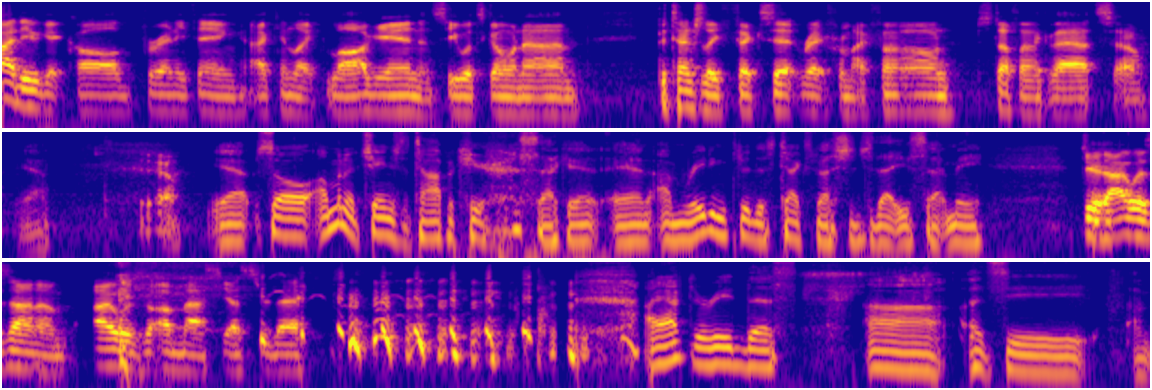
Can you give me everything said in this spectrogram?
I do get called for anything, I can like log in and see what's going on, potentially fix it right from my phone, stuff like that. So, yeah. Yeah. Yeah. So I'm going to change the topic here a second, and I'm reading through this text message that you sent me. Dude, I was on a I was a mess yesterday. I have to read this. Uh, let's see. Um,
